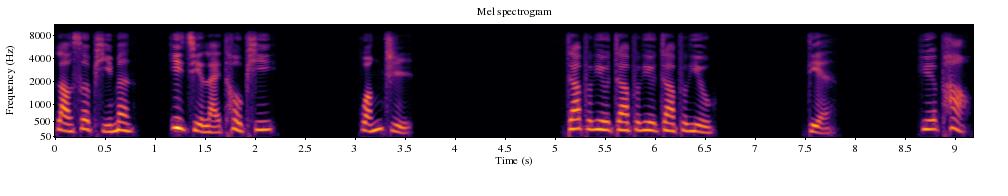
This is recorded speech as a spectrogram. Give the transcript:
老色皮们，一起来透批！网址：w w w 点约炮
